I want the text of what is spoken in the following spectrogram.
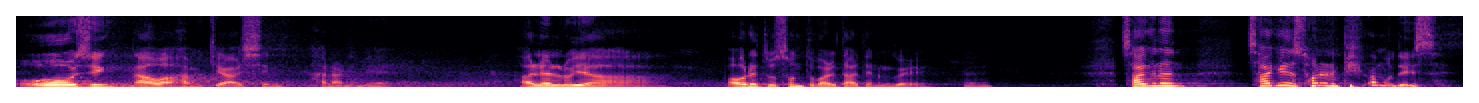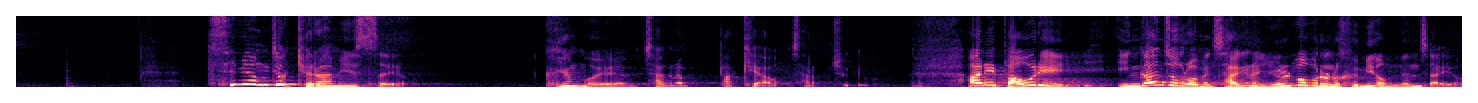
오직 나와 함께 하신 하나님의 할렐루야. 바울의 두 손 두 발 다 되는 거예요. 예? 자기는 자기의 손에는 피가 묻어 있어요. 치명적 결함이 있어요. 그게 뭐예요? 자기는 박해하고 사람 죽이고. 아니, 바울이 인간적으로 보면 자기는 율법으로는 흠이 없는 자예요.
